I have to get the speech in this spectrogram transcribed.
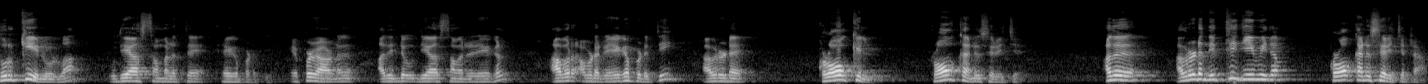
തുർക്കിയിലുള്ള ഉദയാസ്തമനത്തെ രേഖപ്പെടുത്തി. എപ്പോഴാണ് അതിന്റെ ഉദയാസ്തമന രേഖകൾ? അവർ അവിടെ രേഖപ്പെടുത്തി അവരുടെ ക്ലോക്കിൽ ക്ലോക്ക് അനുസരിച്ച്. അത് അവരുടെ നിത്യജീവിതം ക്ലോക്ക് അനുസരിച്ചിട്ടാണ്.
